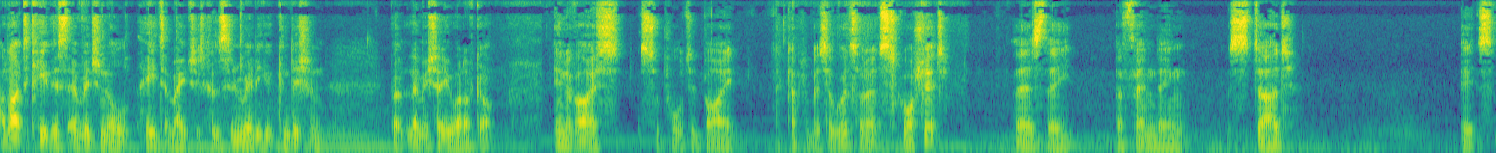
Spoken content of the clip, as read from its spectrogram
I'd like to keep this original heater matrix because it's in really good condition, but let me show you what I've got. Inner vise supported by a couple of bits of wood so I don't squash it. There's the offending stud. It's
